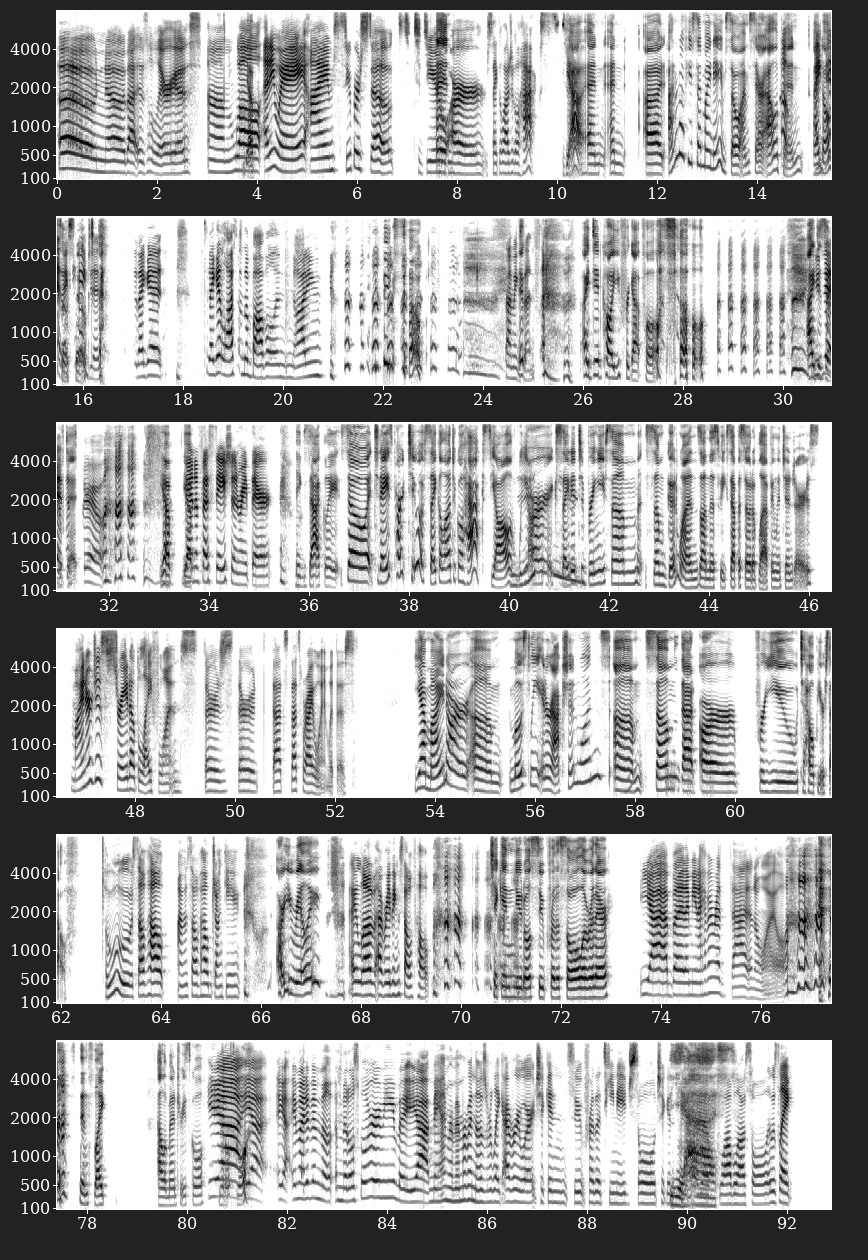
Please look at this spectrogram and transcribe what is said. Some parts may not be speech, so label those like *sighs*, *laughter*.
oh no, that is hilarious. Um, well, anyway, I'm super stoked to do And- our psychological hacks. yeah, and and uh, I don't know if you said my name, so I'm Sarah Alapin, Oh, I and did. also I think I stoked. did. *laughs* Did I get *laughs* did I get lost in the bobble and nodding? *laughs* I think so. that makes It- sense. I did call you forgetful, so *laughs* I deserved That's it. true. *laughs* Yep, yep. Manifestation right there. *laughs* exactly. So today's part two of psychological hacks, y'all. We are excited to bring you some some good ones on this week's episode of Laughing with Gingers. Mine are just straight up life ones. There's there that's that's where I went with this. Yeah, mine are um mostly interaction ones. Um some that are for you to help yourself. Ooh, self-help. I'm a self-help junkie. *laughs* Are you really? I love everything self-help. Chicken *laughs* noodle soup for the soul over there Yeah, but I mean, I haven't read that in a while. *laughs* since like elementary school, middle yeah, school. yeah, yeah. It might have been mil- middle school for me, but yeah, man, remember when those were like everywhere? Chicken soup for the teenage soul, chicken soup for Yes. the blah blah soul. It was like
